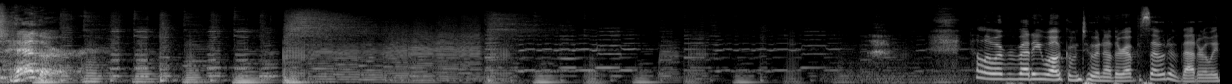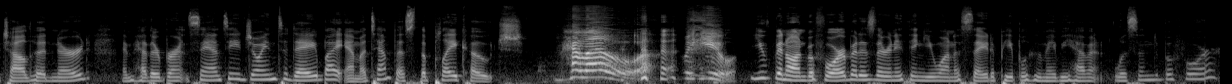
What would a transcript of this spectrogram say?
Here's Heather. Hello, everybody. Welcome to another episode of That Early Childhood Nerd. I'm Heather Bernt-Santy, joined today by Emma Tempest, the play coach. Hello. How are you? You've been on before, but is there anything you want to say to people who maybe haven't listened before?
